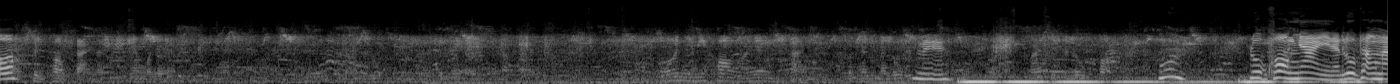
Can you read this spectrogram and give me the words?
อขึ้นพร้อมกันนะยังมาเลยโอ้ยนี่มีข้องมายังขายคนทันมาลูกแม่มาสิเป็นลูกข้องโอ้ยรูปของใหญ่นะรูปทางใน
